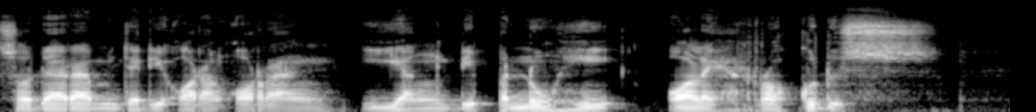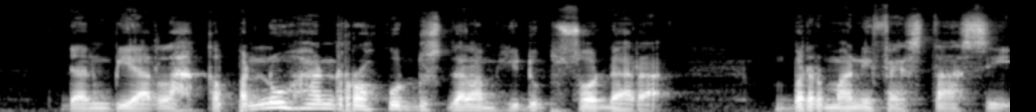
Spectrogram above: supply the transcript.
saudara menjadi orang-orang yang dipenuhi oleh Roh Kudus, dan biarlah kepenuhan Roh Kudus dalam hidup saudara bermanifestasi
